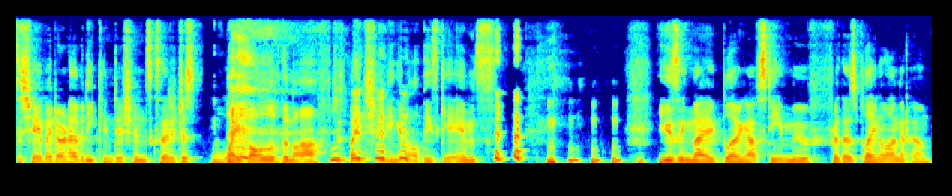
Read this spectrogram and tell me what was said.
It's a shame I don't have any conditions because I'd just wipe all of them off just by cheating at all these games. Using my blowing off steam move for those playing along at home.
